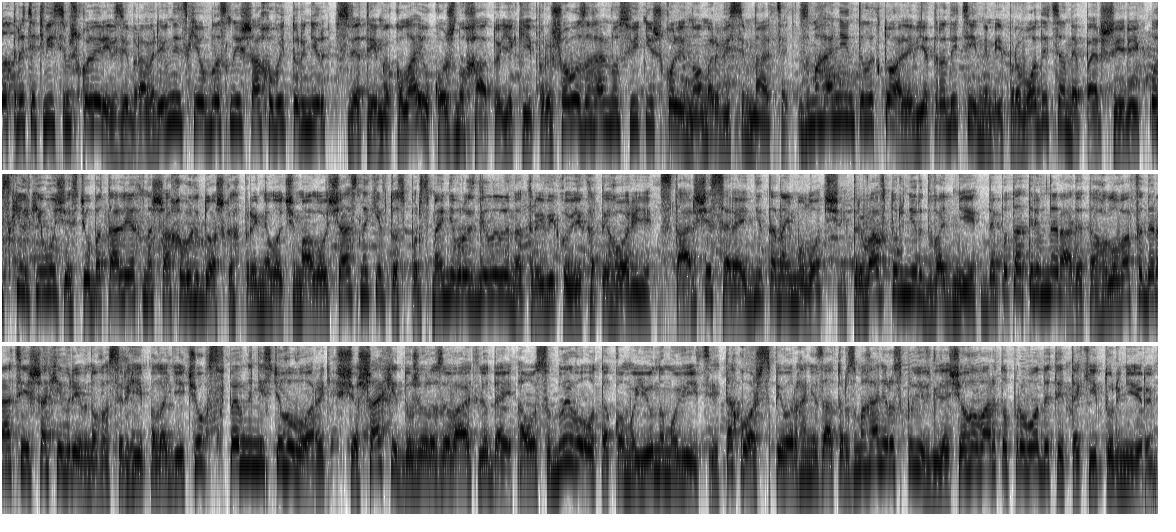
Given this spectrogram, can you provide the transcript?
138 школярів зібрав Рівненський обласний шаховий турнір Святий Миколай у кожну хату, який пройшов у загальноосвітній школі номер 18. Змагання інтелектуалів є традиційним і проводиться не перший рік. Оскільки участь у баталіях на шахових дошках прийняло чимало учасників, то спортсменів розділили на три вікові категорії: старші, середні та наймолодші. Тривав турнір два дні. Депутат Рівнеради та голова Федерації шахів Рівного Сергій Паладійчук з впевненістю говорить, що шахи дуже розвивають людей, а особливо у такому юному віці. Також співорганізатор змагань розповів, для чого варто проводити такі турніри.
